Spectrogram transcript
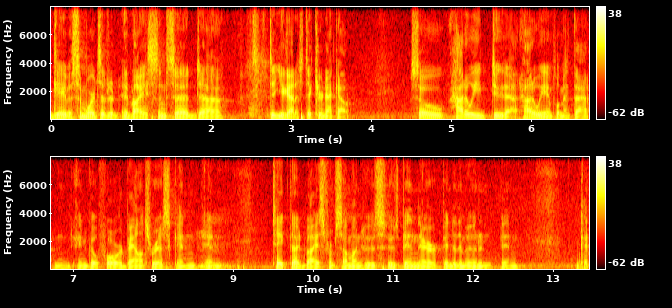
gave us some words of advice and said, uh, you got to stick your neck out. So how do we do that? How do we implement that and, and go forward, balance risk, and, and take the advice from someone who's, who's been there, been to the moon, and, and okay.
